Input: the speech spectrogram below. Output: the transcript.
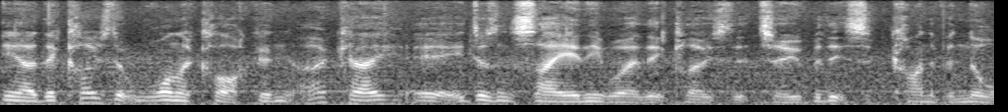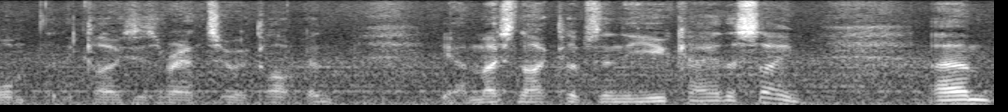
you know they closed at one o'clock and okay it, it doesn't say anywhere they closed at two but it's kind of a norm that it closes around two o'clock and yeah most nightclubs in the UK are the same um,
